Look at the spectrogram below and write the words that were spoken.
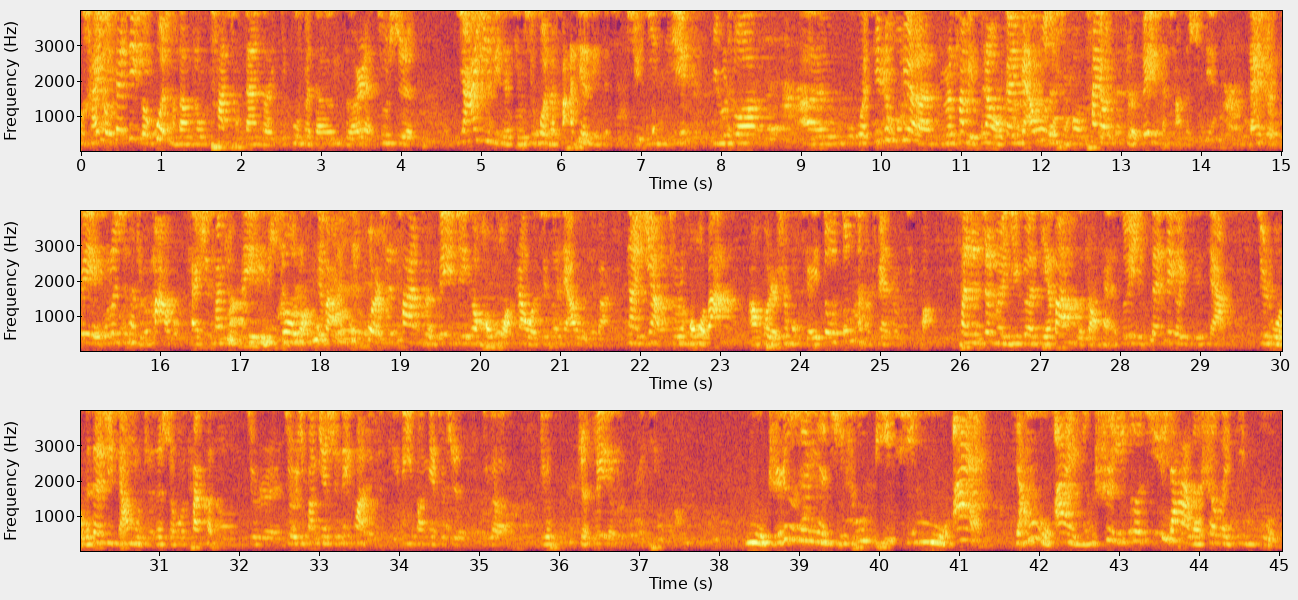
还有在这个过程当中，他承担的一部分的责任，就是压抑自己的情绪或者发泄自己的情绪，以及比如说。呃，我我其实忽略了，比如说他每次让我干家务的时候，他要准备很长的时间来准备，无论是他准备骂我，还是他准备说我，对吧？或者是他准备这个哄我，让我去做家务，对吧？那一样就是哄我爸啊，或者是哄谁，都都可能出现这种情况。他是这么一个叠 buff 的状态，所以在这个语境下，就是我们再去想母职的时候，他可能就是就是一方面是内化的问题，另一方面就是一个一个准备的问题。母职这个概念的提出，比起母爱，讲母爱已经是一个巨大的社会进步。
